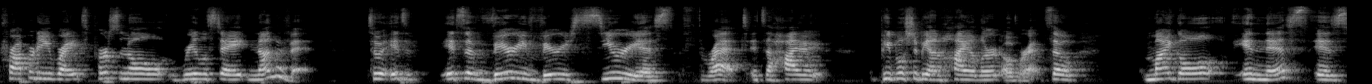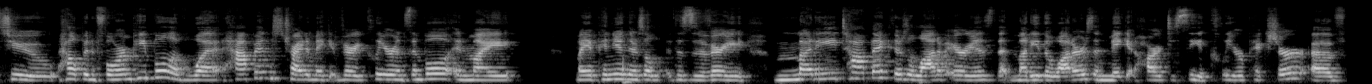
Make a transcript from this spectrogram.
property rights, personal real estate, none of it. So it's it's a very, very serious threat. It's a high people should be on high alert over it. So my goal in this is to help inform people of what happened, try to make it very clear and simple. And my my opinion there's a this is a very muddy topic. There's a lot of areas that muddy the waters and make it hard to see a clear picture of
